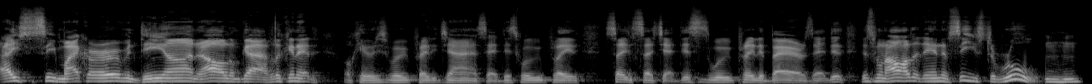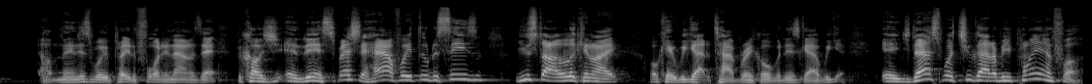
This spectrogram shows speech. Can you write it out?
I used to see Michael Irvin, Deion, and all them guys looking at, okay, well, this is where we play the Giants at. This is where we play such and such at. This is where we play the Bears at. This, this is when all of the NFC used to rule. Mm-hmm. Oh, man, this is where we play the 49ers at. Because, you, and then especially halfway through the season, you start looking like, okay, we got the tiebreak over this guy. We get, and that's what you got to be playing for.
